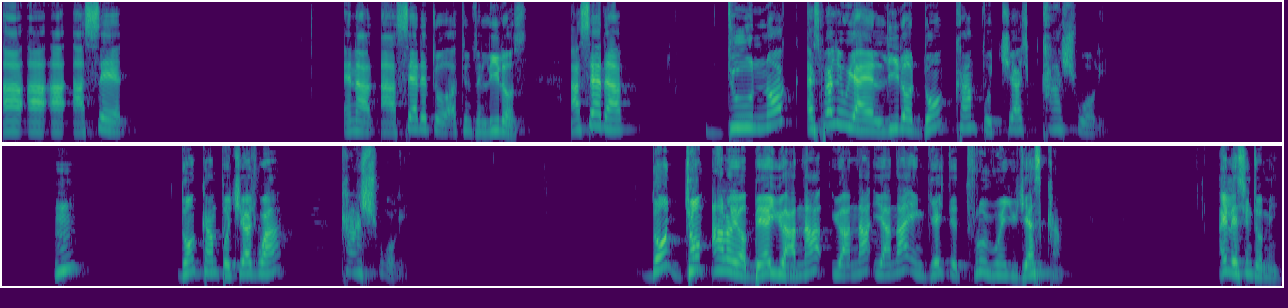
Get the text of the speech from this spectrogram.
I, I, I, said, and I, I said it to, to leaders. I said that do not, especially when you are a leader, don't come to church casually. Hmm? Don't come to church what? Casually. Don't jump out of your bed. You are not, you are not, you are not engaged the truth when you just come. Are you listening to me?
